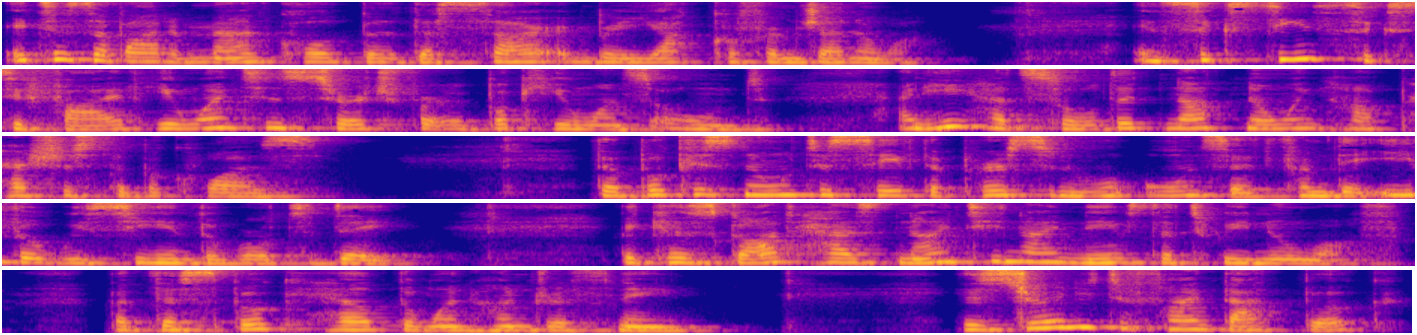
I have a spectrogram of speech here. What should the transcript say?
It is about a man called Baldassar and Briaco from Genoa. In 1665, he went in search for a book he once owned, and he had sold it not knowing how precious the book was. The book is known to save the person who owns it from the evil we see in the world today, because God has 99 names that we know of, but this book held the 100th name. His journey to find that book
